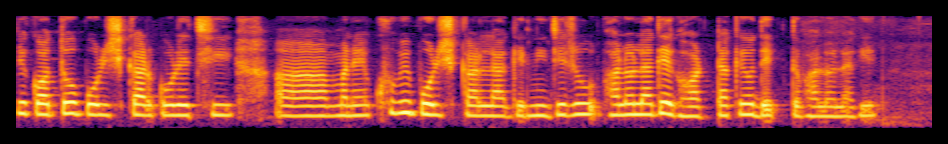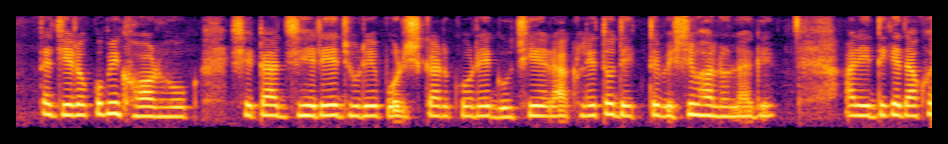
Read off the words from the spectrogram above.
যে কত পরিষ্কার করেছি। মানে খুবই পরিষ্কার লাগে, নিজেরও ভালো লাগে, ঘরটাকেও দেখতে ভালো লাগে। তা যেরকমই ঘর হোক, সেটা ঝেড়ে ঝুড়ে পরিষ্কার করে গুছিয়ে রাখলে তো দেখতে বেশি ভালো লাগে। আর এদিকে দেখো,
